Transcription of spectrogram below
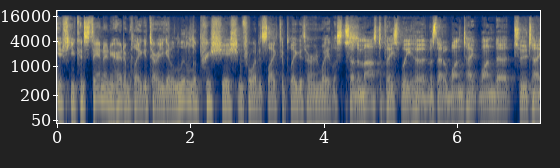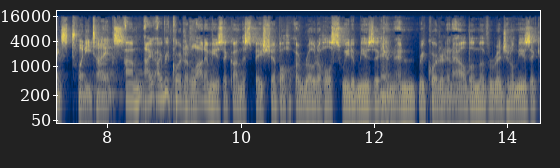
if you can stand on your head and play guitar, you get a little appreciation for what it's like to play guitar in weightlessness. So the masterpiece we heard was that a one take wonder, two takes, twenty takes. Um, I, I, recorded a lot of music on the spaceship. I, I wrote a whole suite of music yeah. and, and, recorded an album of original music,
